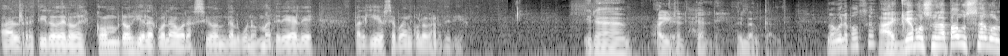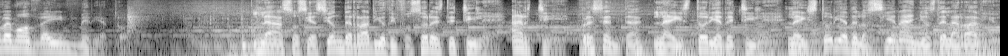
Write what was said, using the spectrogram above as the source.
al retiro de los escombros y a la colaboración de algunos materiales para que ellos se puedan colocar de pie. Era Ahí el está, alcalde. El alcalde. ¿Vamos a la pausa? Hagamos una pausa, volvemos de inmediato. La Asociación de Radiodifusores de Chile, Archi, presenta La Historia de Chile, la historia de los 100 años de la radio.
